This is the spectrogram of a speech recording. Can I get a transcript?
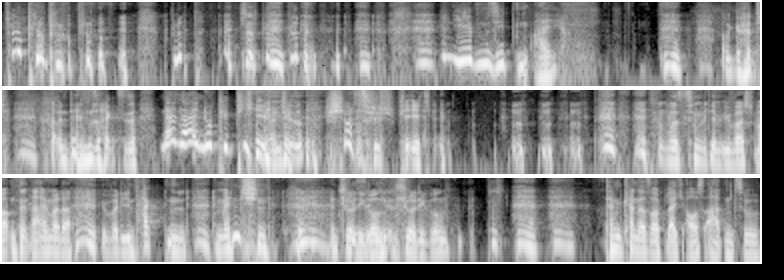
Plupp, plupp, plupp, plupp. Plupp. In jedem siebten Ei. Oh Gott. Und dann sagt sie so, nein, nein, nur Pipi. Und die so, schon zu spät. Dann musst du mit dem überschwappenden Eimer da über die nackten Menschen. Entschuldigung, Entschuldigung. Dann kann das auch gleich ausarten zu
